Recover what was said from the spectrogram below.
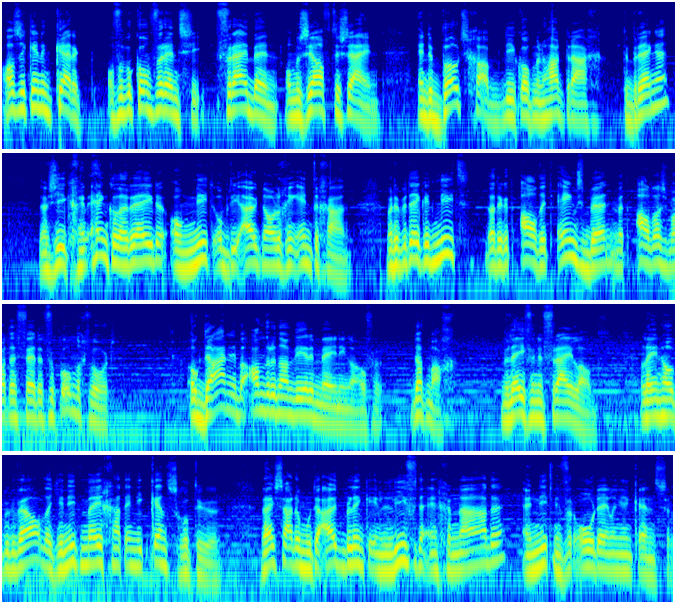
Als ik in een kerk of op een conferentie vrij ben om mezelf te zijn en de boodschap die ik op mijn hart draag te brengen, dan zie ik geen enkele reden om niet op die uitnodiging in te gaan. Maar dat betekent niet dat ik het altijd eens ben met alles wat er verder verkondigd wordt. Ook daar hebben anderen dan weer een mening over. Dat mag. We leven in een vrij land. Alleen hoop ik wel dat je niet meegaat in die cancelcultuur. Wij zouden moeten uitblinken in liefde en genade en niet in veroordeling en cancel.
